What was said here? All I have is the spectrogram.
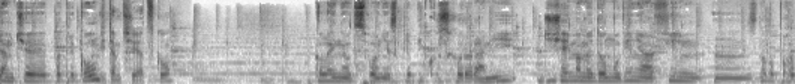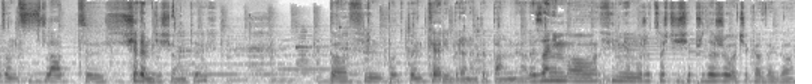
Witam Cię, Patryku. Witam Cię, Jacku. Kolejne odsłonie sklepiku z horrorami. Dzisiaj mamy do omówienia film y, znowu pochodzący z lat y, 70. To film pod tytułem Kerry Brana De Palmy. Ale zanim o filmie może coś Ci się przydarzyło ciekawego,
